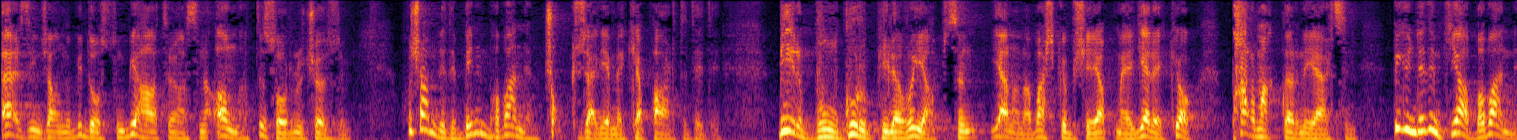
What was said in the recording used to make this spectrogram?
Erzincanlı bir dostum bir hatırasını anlattı sorunu çözdüm. Hocam dedi benim babaannem çok güzel yemek yapardı dedi. Bir bulgur pilavı yapsın yanına başka bir şey yapmaya gerek yok. Parmaklarını yersin. Bir gün dedim ki ya babaanne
